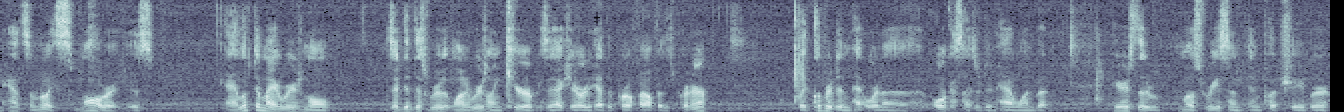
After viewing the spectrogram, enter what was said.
had some really small ridges I looked at my original, because I did this one originally in Cura because I actually already had the profile for this printer. But Klipper didn't have, or an uh, Orca Slicer didn't have one, but here's the most recent input shaper.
